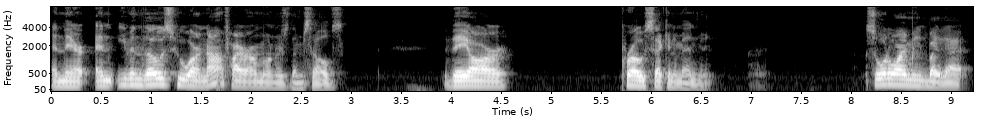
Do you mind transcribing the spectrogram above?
And they're and even those who are not firearm owners themselves, they are pro Second Amendment. So what do I mean by that?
